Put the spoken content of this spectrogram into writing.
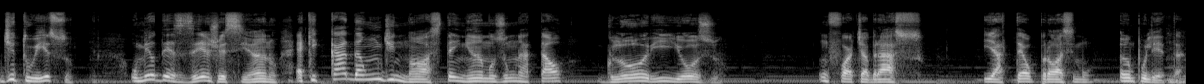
Dito isso, o meu desejo esse ano é que cada um de nós tenhamos um Natal glorioso. Um forte abraço e até o próximo Ampulheta.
